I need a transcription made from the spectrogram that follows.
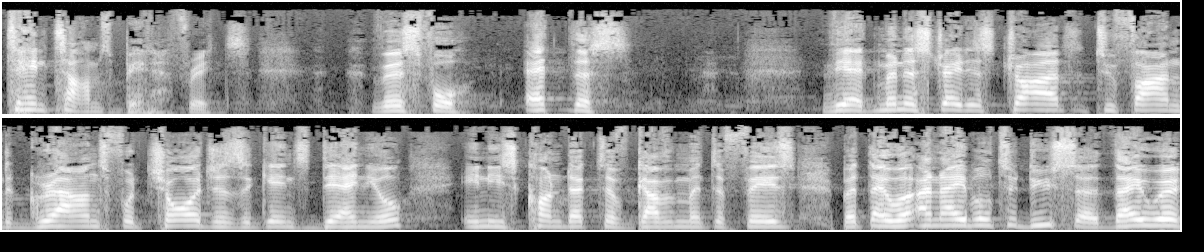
Ten times better, friends. Verse 4. At this, the administrators tried to find grounds for charges against Daniel in his conduct of government affairs, but they were unable to do so. They, were,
